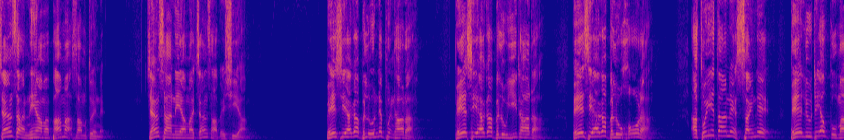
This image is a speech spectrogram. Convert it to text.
ကျမ်းစာနေရာမှာဘာမှအစာမသွင်းနဲ့ကျမ်းစာနေရာမှာကျမ်းစာပဲရှိရမယ်ဘယ်ဆရာကဘလို့နဲ့ဖွင့်ထားတာဘယ်ဆရာကဘလို့ရေးထားတာဘယ်ဆရာကဘလို့ဟောတာအသွေးသားနဲ့ဆိုင်တဲ့ဘယ်လူတစ်ယောက်ကိုမှ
